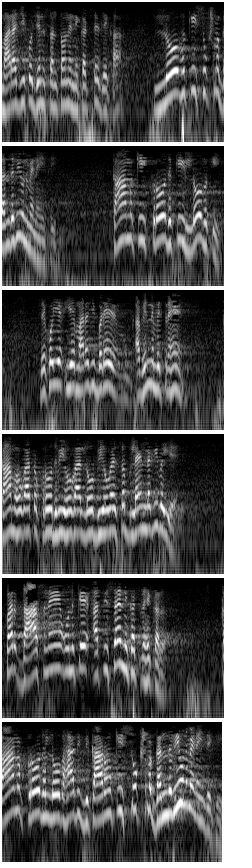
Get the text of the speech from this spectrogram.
महाराज जी को जिन संतों ने निकट से देखा, लोभ की सूक्ष्म गंध भी उनमें नहीं थी। काम की, क्रोध की, लोभ की। देखो ये ये महाराज जी बड़े अभिन्न मित्र हैं। काम होगा तो क्रोध भी होगा, लोभ भी होगा सब लाइन लगी हुई है। पर दास ने उनके अतिशय निकट रहकर काम, क्रोध लोभादि विकारों की सूक्ष्म गंध भी उनमें नहीं देखी।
